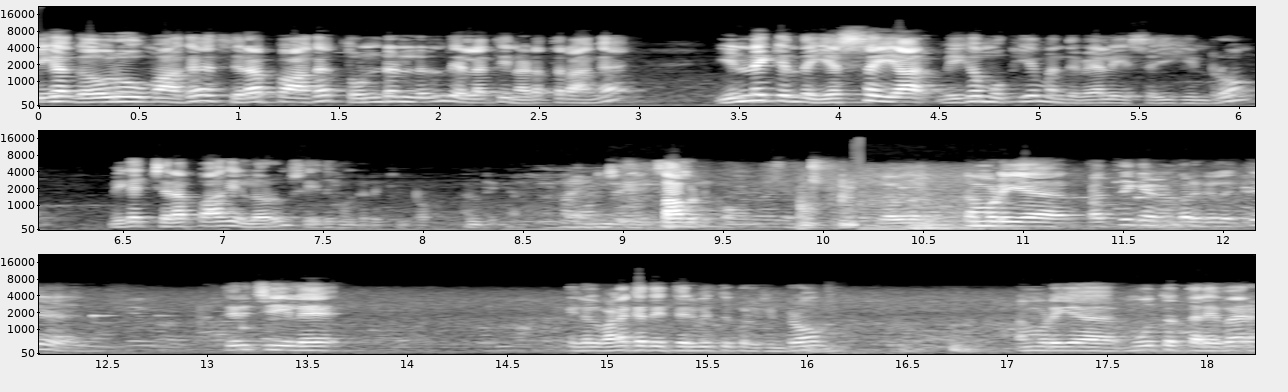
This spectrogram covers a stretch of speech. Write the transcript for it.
மிக கௌரவமாக சிறப்பாக தொண்டனிலிருந்து எல்லாத்தையும் நடத்துகிறாங்க இன்னைக்கு இந்த எஸ்ஐஆர் மிக முக்கியம் அந்த வேலையை செய்கின்றோம். மிகச் சிறப்பாக எல்லோரும் செய்து கொண்டிருக்கின்றோம். நன்றிங்க சாப்பிட்டுக்கோங்க. நம்முடைய பத்திரிகை நண்பர்களுக்கு திருச்சியிலே எங்கள் வணக்கத்தை தெரிவித்துக் கொள்கின்றோம். நம்முடைய மூத்த தலைவர்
